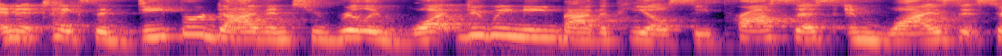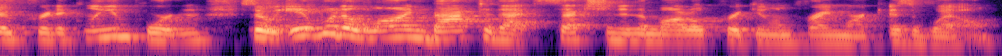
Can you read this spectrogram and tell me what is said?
and it takes a deeper dive into really what do we mean by the PLC process and why is it so critically important? So it would align back to that section in the model curriculum framework as well.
